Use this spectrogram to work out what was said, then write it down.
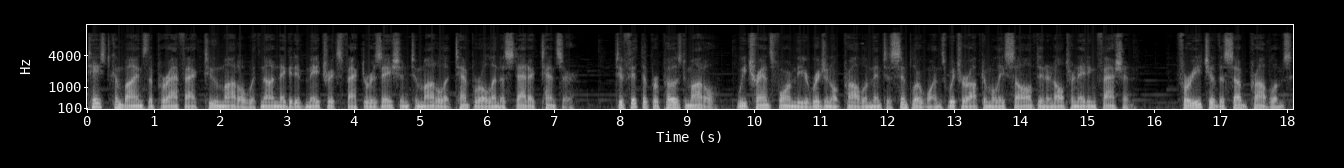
TASTE combines the PARAFAC2 model with non-negative matrix factorization to model a temporal and a static tensor. To fit the proposed model, we transform the original problem into simpler ones which are optimally solved in an alternating fashion. For each of the sub-problems,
